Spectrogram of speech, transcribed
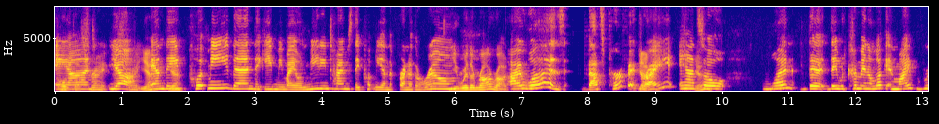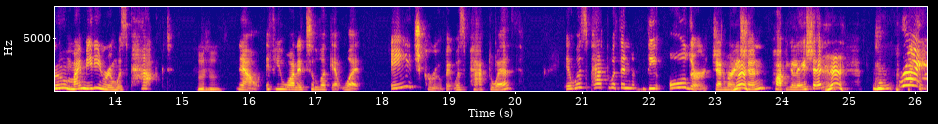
Oh, that's right. That's yeah, right. Yeah, And they yeah. put me then, they gave me my own meeting times. They put me in the front of the room. You were the rah rah. I was. That's perfect, Yeah. right? And Yeah. so one the they would come in and look and my room, my meeting room was packed. hmm Now, if you wanted to look at what age group it was packed with, it was packed within the older generation population. Right.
